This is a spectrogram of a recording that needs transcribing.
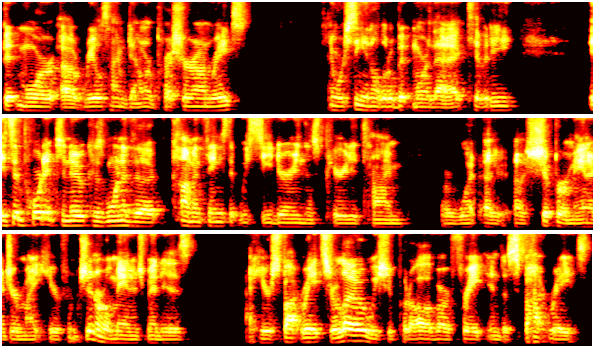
bit more uh, real time downward pressure on rates, and we're seeing a little bit more of that activity. It's important to note because one of the common things that we see during this period of time, or what a, a shipper manager might hear from general management, is I hear spot rates are low. We should put all of our freight into spot rates.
